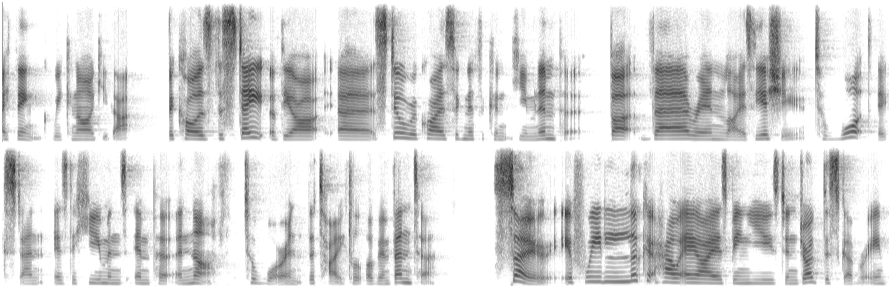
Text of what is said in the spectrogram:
I think we can argue that because the state of the art uh, still requires significant human input. But therein lies the issue. To what extent is the human's input enough to warrant the title of inventor? So, if we look at how AI is being used in drug discovery,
